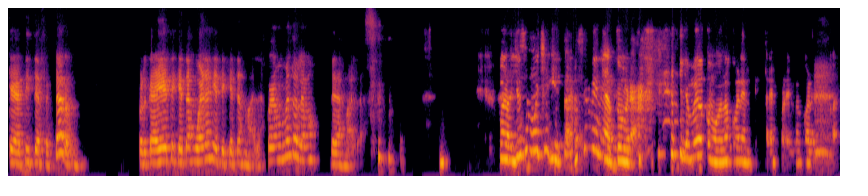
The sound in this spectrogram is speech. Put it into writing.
que a ti te afectaron porque hay etiquetas buenas y etiquetas malas. Por el momento hablemos de las malas. Bueno, yo soy muy chiquita, yo soy miniatura. yo veo como 1,43 por ahí, 1,44.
